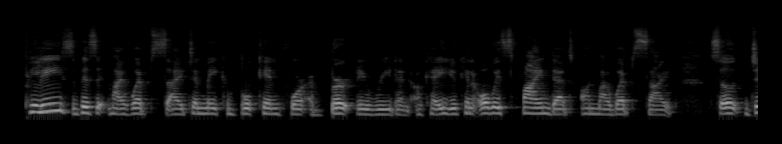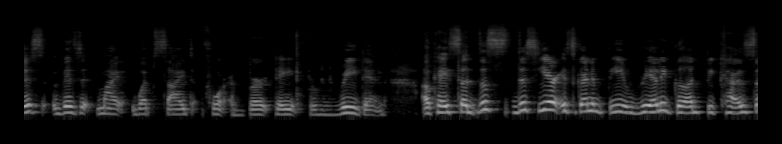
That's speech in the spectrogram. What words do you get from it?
please visit my website and make a booking for a birthday reading. Okay, you can always find that on my website. So just visit my website for a birthday reading. Okay, so this this year is going to be really good because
